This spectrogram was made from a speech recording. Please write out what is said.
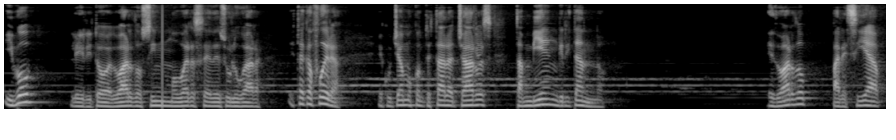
¿Y Bob? le gritó Eduardo sin moverse de su lugar. Está acá afuera. Escuchamos contestar a Charles también gritando. Eduardo parecía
